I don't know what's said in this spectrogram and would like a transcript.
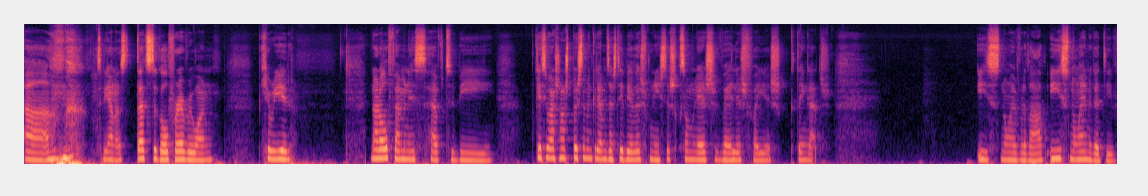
Um, to be honest, that's the goal for everyone. Period. Not all feminists have to be. Porque assim, eu acho que nós depois também criamos esta ideia das feministas que são mulheres velhas, feias, que têm gatos. Isso não é verdade e isso não é negativo.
